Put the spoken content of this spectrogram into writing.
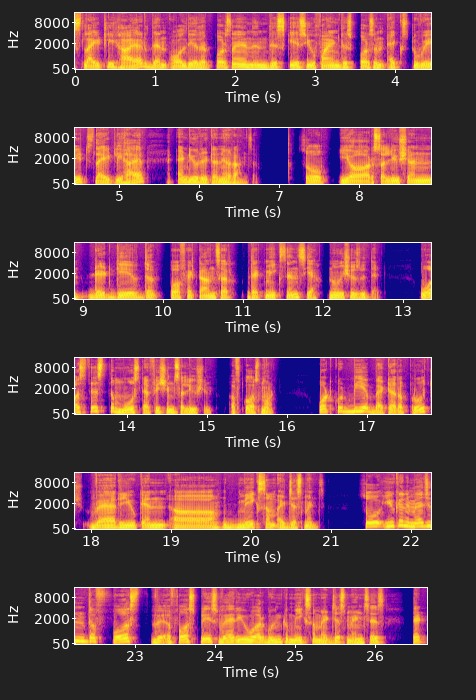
slightly higher than all the other person. And in this case you find this person x to weight slightly higher and you return your answer. So your solution did give the perfect answer. That makes sense. Yeah no issues with that. Was this the most efficient solution? Of course not. What could be a better approach where you can uh, make some adjustments? So you can imagine the first first place where you are going to make some adjustments is that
